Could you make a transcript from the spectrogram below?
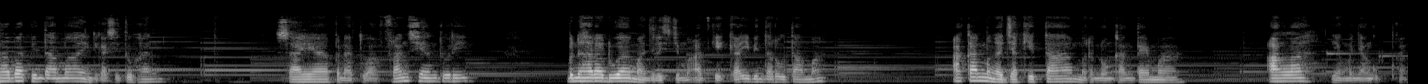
Sahabat Bintama yang dikasih Tuhan, saya Penatua Frans Yanturi, Bendahara Dua Majelis Jemaat GKI Bintaro Utama, akan mengajak kita merenungkan tema Allah yang menyanggupkan.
